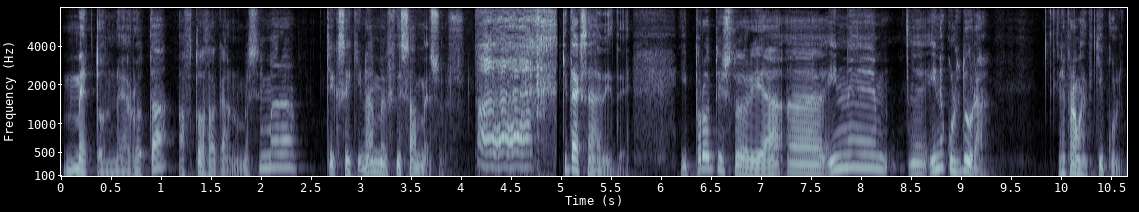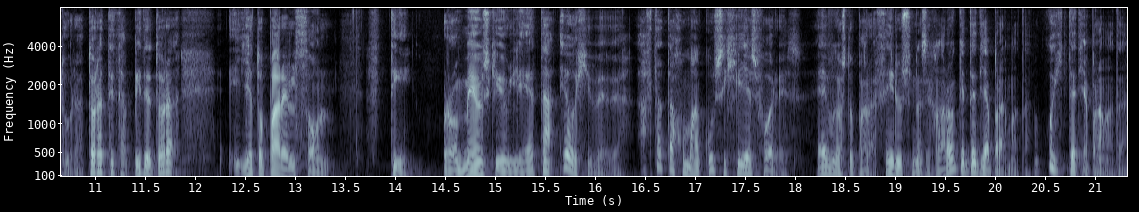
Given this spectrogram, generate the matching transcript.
με τον έρωτα. Αυτό θα κάνουμε σήμερα και ξεκινάμε ευθύς αμέσως. Κοιτάξτε να δείτε. Η πρώτη ιστορία ε, είναι, ε, είναι κουλτούρα. Είναι πραγματική κουλτούρα. Τώρα τι θα πείτε τώρα για το παρελθόν. Τι, Ρωμαίος και Ιουλιέτα, ε, όχι βέβαια. Αυτά τα έχουμε ακούσει χίλιες φορές. Έβγα στο παραθύριο σου να σε χαρώ και τέτοια πράγματα. Όχι τέτοια πράγματα.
